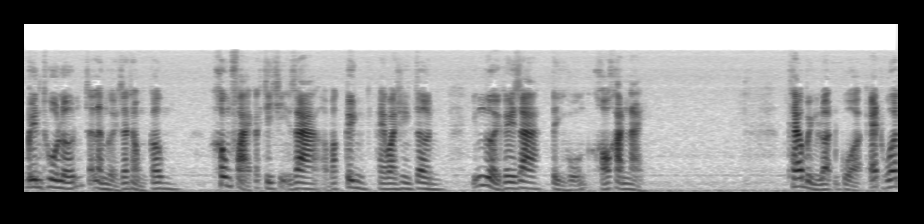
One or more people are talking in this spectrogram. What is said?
bên thua lớn sẽ là người dân Hồng Kông, không phải các chính trị gia ở Bắc Kinh hay Washington, những người gây ra tình huống khó khăn này. Theo bình luận của Edward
